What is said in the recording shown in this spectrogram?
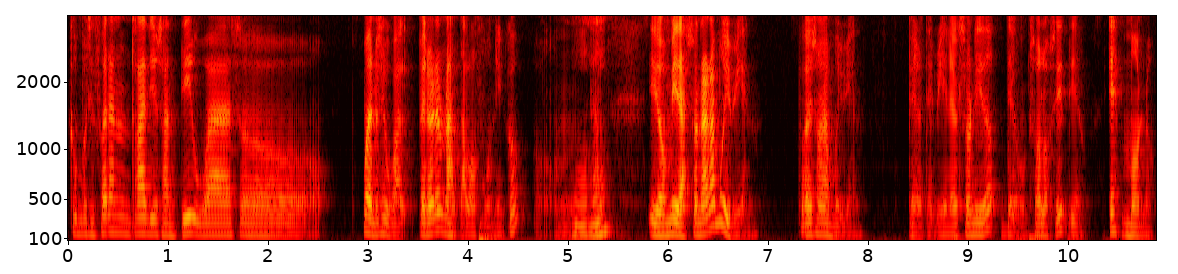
como si fueran radios antiguas o... Bueno, es igual, pero era un altavoz único. un. Y digo, mira, sonará muy bien, puede sonar muy bien, pero te viene el sonido de un solo sitio, es mono.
